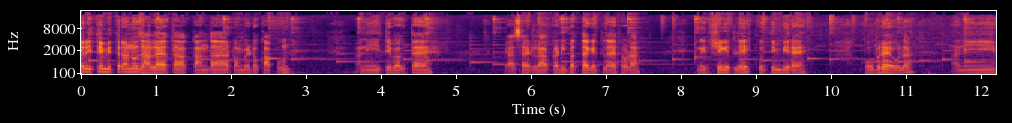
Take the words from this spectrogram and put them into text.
तर इथे मित्रांनो झालाय आता कांदा टोमॅटो कापून. आणि इथे बघताय या साईडला कढीपत्ता घेतला आहे थोडा. मिरची घेतली कोथिंबीर आहे खोबरं आहे ओलं. आणि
